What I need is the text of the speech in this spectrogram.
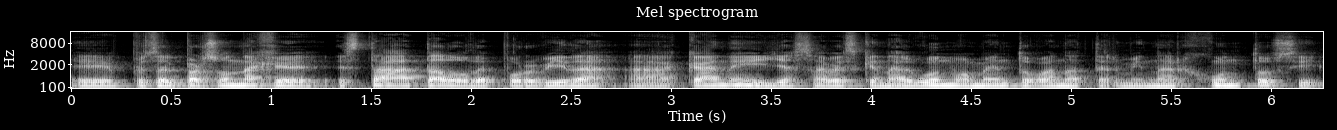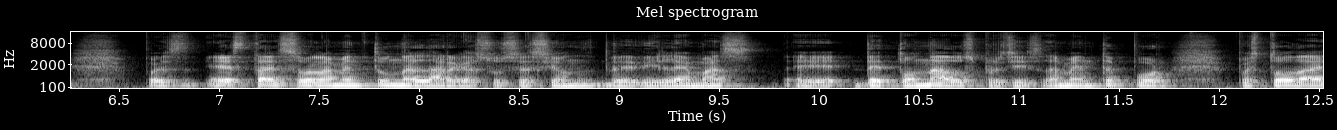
eh, pues el personaje está atado de por vida a Akane y ya sabes que en algún momento van a terminar juntos y pues esta es solamente una larga sucesión de dilemas eh, detonados precisamente por pues toda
